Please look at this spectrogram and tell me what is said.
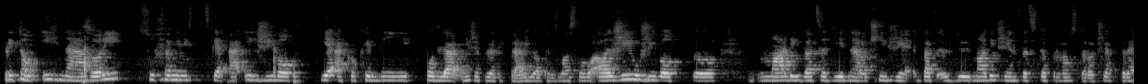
pritom ich názory sú feministické a ich život je ako keby podľa, nie že podľa tých pravidel, to je zlé slovo, ale žijú život uh, mladých 21 ročných žien, 20, mladých žien z 21. storočia, ktoré,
